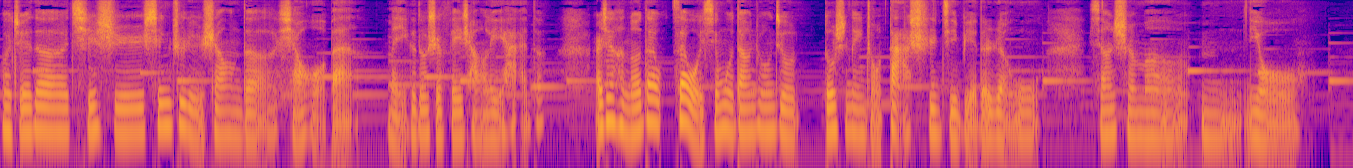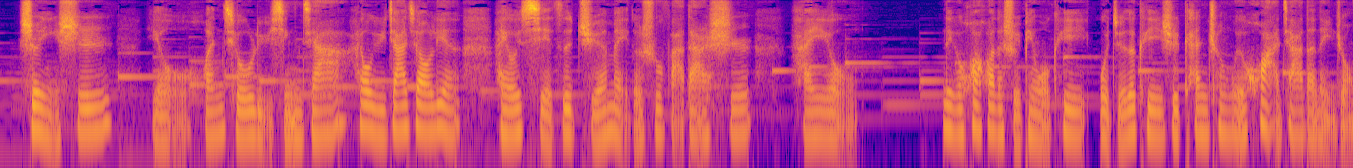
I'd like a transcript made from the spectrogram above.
我觉得其实星之旅上的小伙伴每一个都是非常厉害的，而且很多在在我心目当中就都是那种大师级别的人物，像什么嗯有摄影师，有环球旅行家，还有瑜伽教练，还有写字绝美的书法大师，还有那个画画的水平，我可以我觉得可以是堪称为画家的那种。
